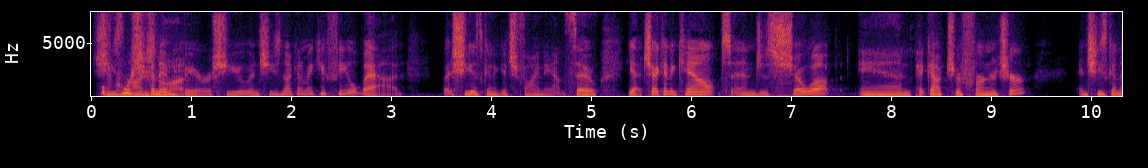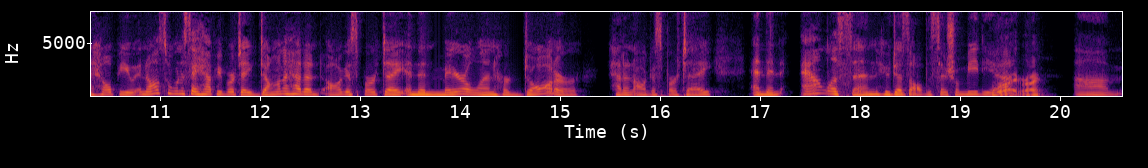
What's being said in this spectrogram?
She's not going to embarrass you and she's not going to make you feel bad, but she is going to get you financed. So yeah, check an account and just show up and pick out your furniture and she's going to help you. And also want to say happy birthday. Donna had an August birthday and then Marilyn, her daughter had an August birthday. And then Allison, who does all the social media, Right. Right. um,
